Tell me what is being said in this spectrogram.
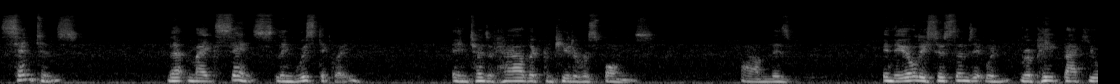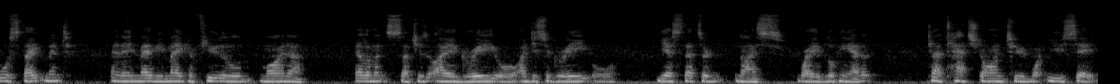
sentence that makes sense linguistically in terms of how the computer responds. Um, there's in the early systems, it would repeat back your statement and then maybe make a few little minor elements such as I agree or I disagree or yes, that's a nice way of looking at it, to attached on to what you said.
